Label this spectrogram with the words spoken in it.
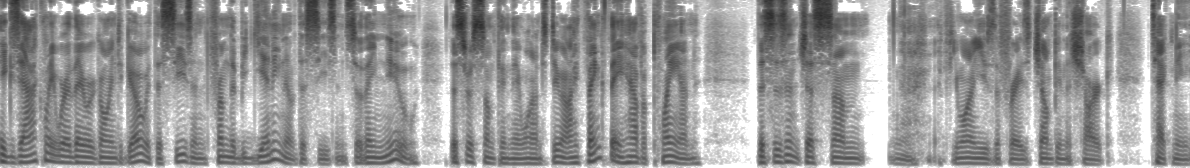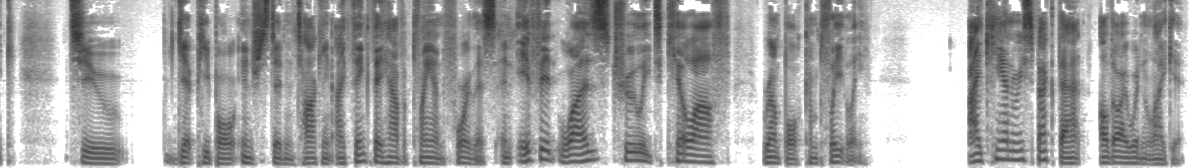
exactly where they were going to go with the season from the beginning of the season. So they knew this was something they wanted to do. I think they have a plan. This isn't just some, eh, if you want to use the phrase jumping the shark technique to get people interested in talking. I think they have a plan for this. And if it was truly to kill off Rumple completely, I can respect that, although I wouldn't like it.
